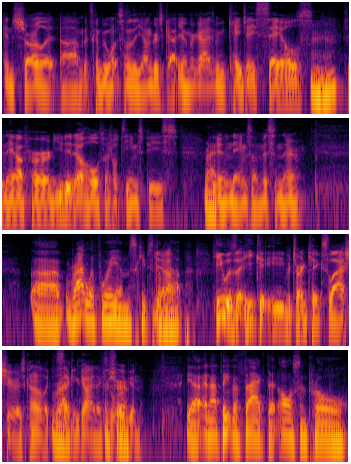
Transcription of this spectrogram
in Charlotte. Um, it's going to be one, some of the younger guy, younger guys. Maybe KJ Sails Mm-hmm. is the name I've heard. You did a whole special teams piece. Right. You know the names I'm missing there. Uh, Ratliff Williams keeps coming Yeah. up. He was a, he he returned kicks last year as kind of like the Right, second guy next for to sure. Logan. Yeah, and I think the fact that Austin Proehl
